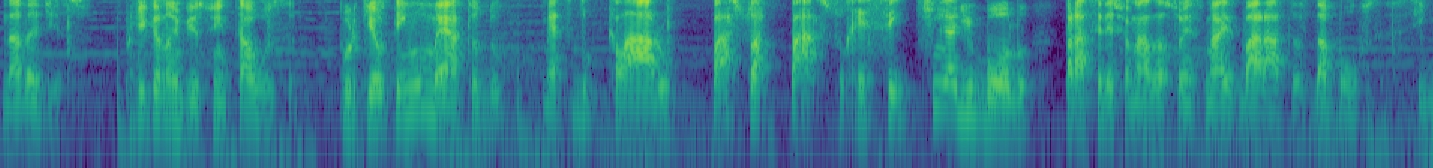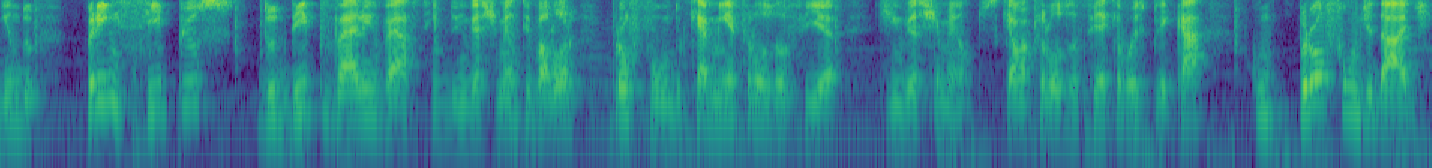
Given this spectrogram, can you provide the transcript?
nada disso. Por que, que eu não invisto em Itaúsa? Porque eu tenho um método, método claro, passo a passo, receitinha de bolo para selecionar as ações mais baratas da bolsa, seguindo princípios do Deep Value Investing, do investimento em valor profundo, que é a minha filosofia de investimentos, que é uma filosofia que eu vou explicar com profundidade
